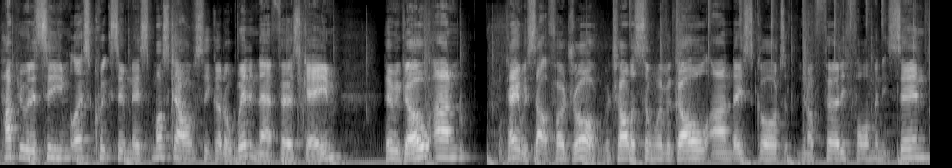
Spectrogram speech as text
Happy with the team. Let's quick sim this. Moscow obviously got a win in their first game. Here we go. And, okay, we settled for a draw. Richarlison with a goal. And they scored, you know, 34 minutes in.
